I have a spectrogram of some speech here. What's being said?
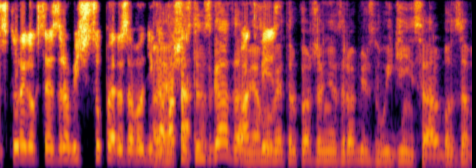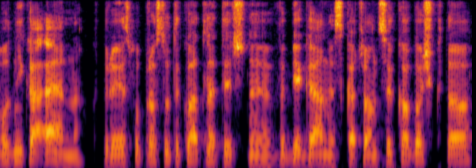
z którego chcesz zrobić super zawodnika Ale ja się z tym zgadzam. Łatwiej ja mówię jest... tylko, że nie zrobisz z Wigginsa albo z zawodnika N, który jest po prostu tylko atletyczny, wybiegany, skaczący, kogoś, kto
